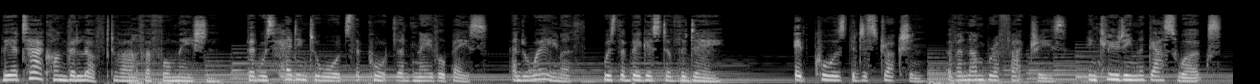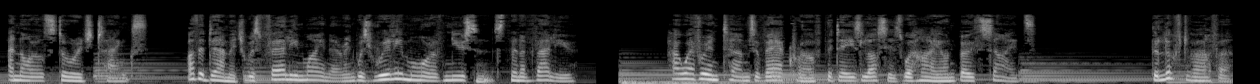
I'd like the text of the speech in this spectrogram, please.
The attack on the Luftwaffe formation that was heading towards the Portland Naval Base and Weymouth was the biggest of the day. It caused the destruction of a number of factories, including the gasworks and oil storage tanks. Other damage was fairly minor and was really more of nuisance than of value. However in terms of aircraft the day's losses were high on both sides. The Luftwaffe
